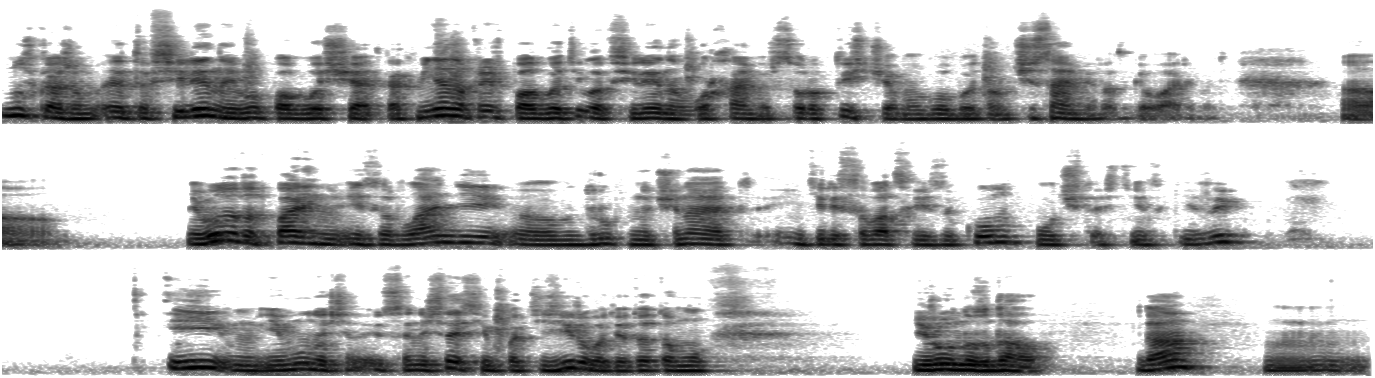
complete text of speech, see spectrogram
ну, скажем, эта вселенная его поглощает. Как меня, например, поглотила вселенная Warhammer 40 тысяч, я могу об этом часами разговаривать. И вот этот парень из Ирландии э, вдруг начинает интересоваться языком, учит астинский язык, и ему начинает, начинает симпатизировать вот этому Ирону Вдал. Да? В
